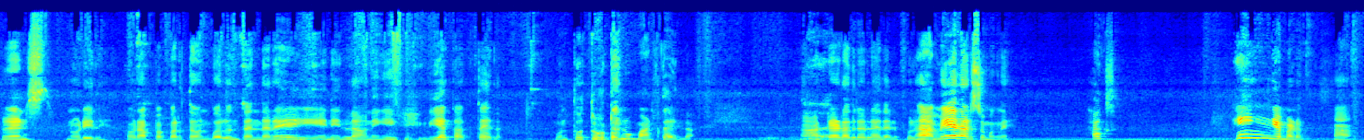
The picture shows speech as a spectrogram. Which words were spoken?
ಫ್ರೆಂಡ್ಸ್ ನೋಡಿರಿ, ಅವ್ರ ಅಪ್ಪ ಬರ್ತಾ ಒಂದು ಬಲೂನ್ ತಂದರೆ, ಏನಿಲ್ಲ ಅವನಿಗೆ, ಹಿಡಿಯೋಕ್ಕಾಗ್ತಾ ಇಲ್ಲ. ಒಂದು ತುತ್ತು ಊಟನೂ ಮಾಡ್ತಾ ಇಲ್ಲ. ಆಟ ಆಡೋದ್ರಲ್ಲೇ ಅದಾನೆ ಫುಲ್ ಹಾಂ, ಮೇಲೆ ಹರಿಸು ಮಗನೆ. ಹಾಕ್ಸು. ಹಿಂಗೆ ಮಾಡು. ಹಾಂ ಹಾಂ ಹಾಂ ಹಾಂ ಹಾಂ ಹಾಂ.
